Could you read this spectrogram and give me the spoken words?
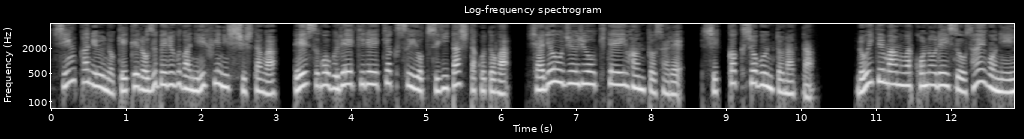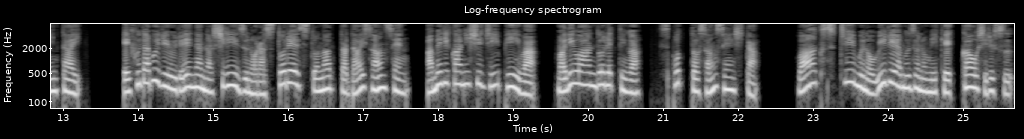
新加入のケケ・ロズベルグが2位フィニッシュしたが、レース後ブレーキ冷却水を継ぎ足したことが、車両重量規定違反とされ、失格処分となった。ロイテマンはこのレースを最後に引退。FW07 シリーズのラストレースとなった第3戦、アメリカ西 GP は、マリオ・アンドレッティが、スポット参戦した。ワークスチームのウィリアムズのみ結果を記す。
